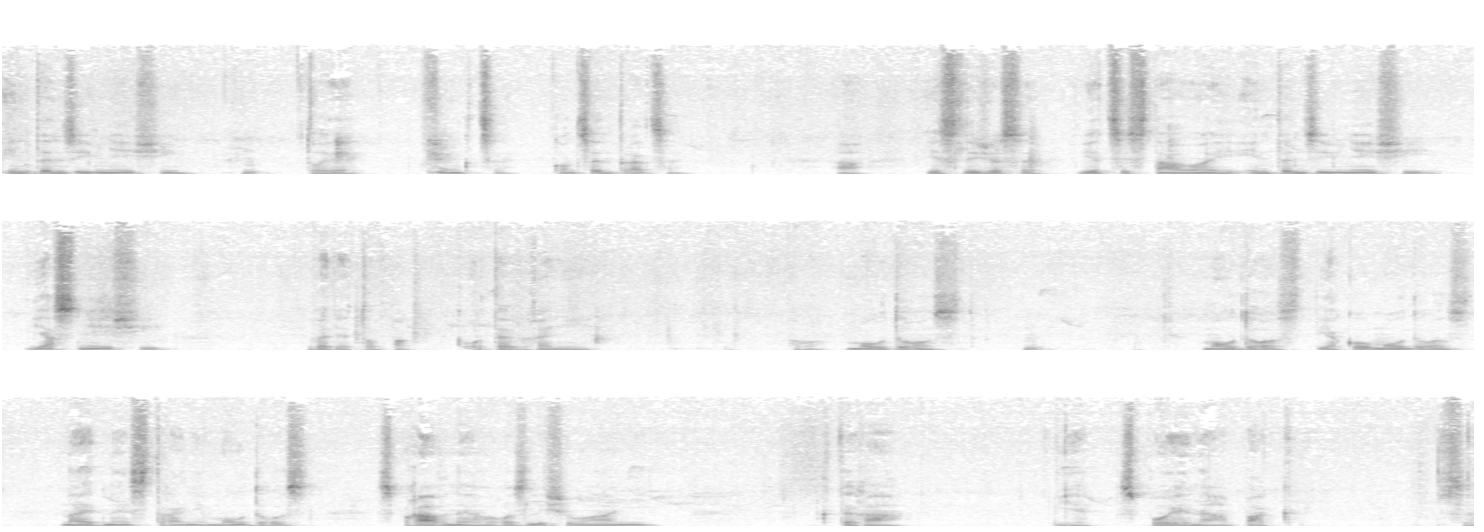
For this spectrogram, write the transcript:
intenzivnějším. Hm? To je funkce koncentrace. A jestliže se věci stávají intenzivnější, jasnější, vede to pak k otevření pro moudrost. Hm? Moudrost, jakou moudrost? Na jedné straně moudrost správného rozlišování, která je spojená pak s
